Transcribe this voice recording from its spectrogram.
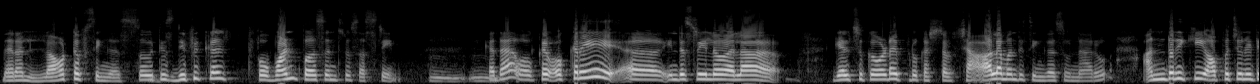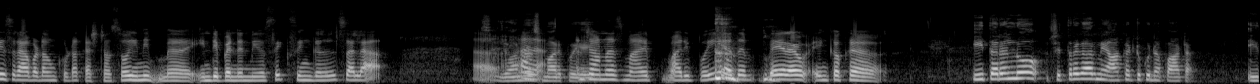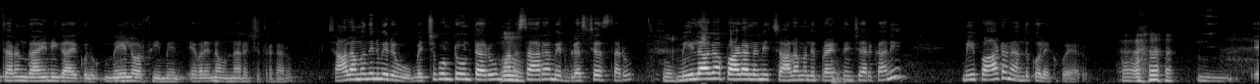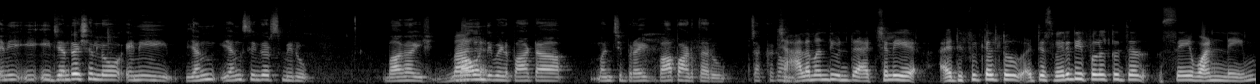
there are lot of singers so it is difficult for one person to sustain కదా? ఒక ఒక్కరే ఇండస్ట్రీలో అలా గెలుచుకోవడం ఇప్పుడు కష్టం. చాలా మంది సింగర్స్ ఉన్నారు. అందరికీ ఆపర్చునిటీస్ రావడం కూడా కష్టం. So in independent music singles అలా. జానర్స్ మారి మారిపోయి అది వేరే ఇంకొక ఈ తరంలో చిత్ర గారిని ఆకట్టుకున్న పాట ఈ తరం గాయని గాయకులు మేల్ ఆర్ ఫీమేల్ ఎవరైనా ఉన్నారా చిత్ర గారు? చాలా మందిని మీరు మెచ్చుకుంటూ ఉంటారు మనసారా మీరు బ్లెస్ చేస్తారు. మీలాగా పాడాలని చాలా మంది ప్రయత్నించారు కానీ మీ పాటను అందుకోలేకపోయారు. ఎనీ ఈ- జనరేషన్లో ఎనీ యంగ్ యంగ్ సింగర్స్ మీరు బాగా బాగుంది వీళ్ళ పాట మంచి బ్రైట్ బాగా పాడతారు చక్కగా చాలా మంది ఉంది actually I difficult to it is very difficult to just say one name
